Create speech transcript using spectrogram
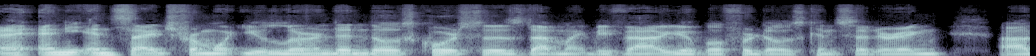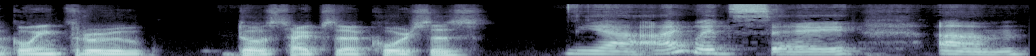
any insights from what you learned in those courses that might be valuable for those considering uh, going through those types of courses? Yeah, I would say um,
